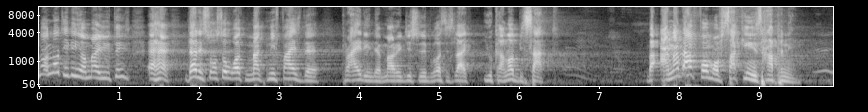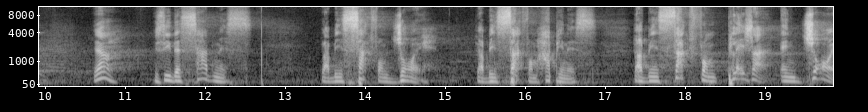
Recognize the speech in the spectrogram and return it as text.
No, not even your marriage. You think uh that is also what magnifies the pride in the marriages today because it's like you cannot be sacked. But another form of sacking is happening. Yeah. You see, the sadness. You have been sacked from joy. You have been sacked from happiness. You have been sucked from pleasure and joy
